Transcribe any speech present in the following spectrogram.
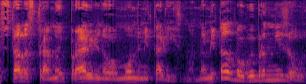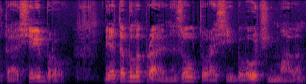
стала страной правильного монометализма. Но металл был выбран не золото, а серебро. И это было правильно. Золота у России было очень мало,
